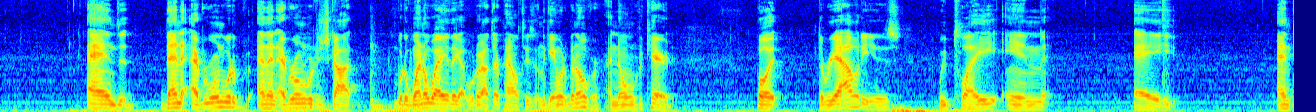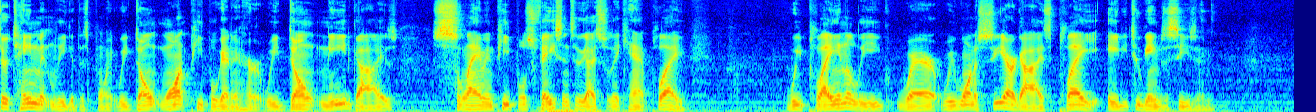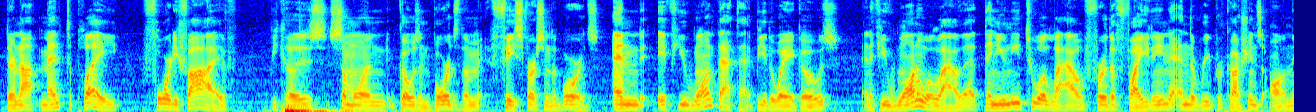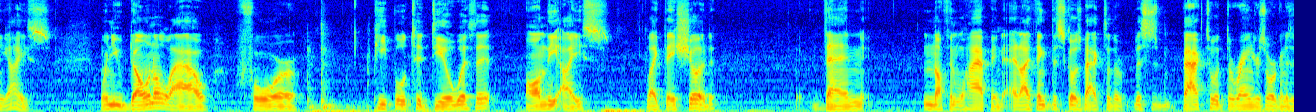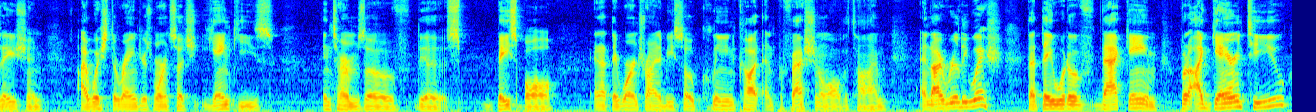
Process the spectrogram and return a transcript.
And then everyone would have, and then everyone would have just got, would have went away. They got, would have got their penalties, and the game would have been over, and no one would have cared. But the reality is, we play in a entertainment league at this point. We don't want people getting hurt. We don't need guys slamming people's face into the ice so they can't play we play in a league where we want to see our guys play 82 games a season. They're not meant to play 45 because someone goes and boards them face first into the boards. And if you want that to be the way it goes, and if you want to allow that, then you need to allow for the fighting and the repercussions on the ice. When you don't allow for people to deal with it on the ice like they should, then nothing will happen. And I think this goes back to the this is back to what the Rangers organization. I wish the Rangers weren't such Yankees in terms of the baseball and that they weren't trying to be so clean cut and professional all the time. And I really wish that they would have that game. But I guarantee you,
